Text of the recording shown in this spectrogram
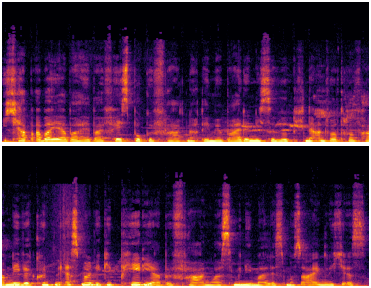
Ich habe aber ja bei, bei Facebook gefragt, nachdem wir beide nicht so wirklich eine Antwort drauf haben. Nee, wir könnten erstmal Wikipedia befragen, was Minimalismus eigentlich ist.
